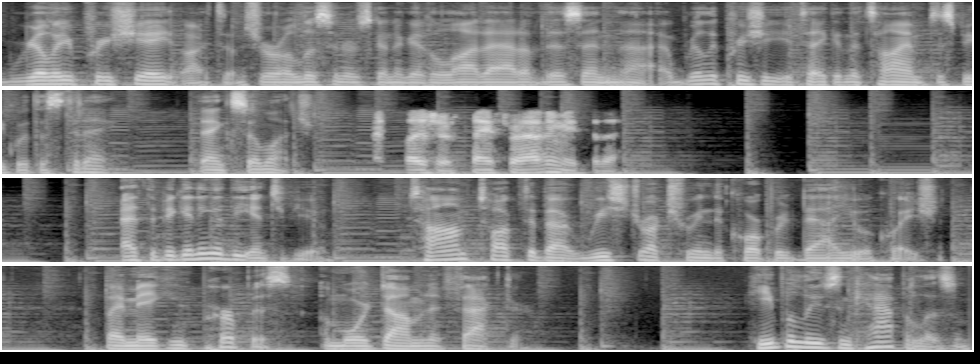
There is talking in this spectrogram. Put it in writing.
really appreciate. I'm sure our listeners are going to get a lot out of this, and uh, I really appreciate you taking the time to speak with us today. Thanks so much. My pleasure. Thanks for having me today. At the beginning of the interview, Tom talked about restructuring the corporate value equation by making purpose a more dominant factor. He believes in capitalism,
